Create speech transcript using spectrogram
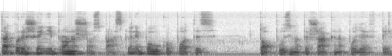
Takvo rešenje je pronašao Spassky, on je povukao potez top uzima pešaka na polju F5.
